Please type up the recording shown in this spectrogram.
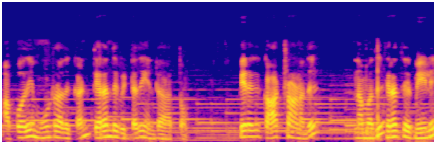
அப்போதே மூன்றாவது கண் திறந்து விட்டது என்று அர்த்தம். பிறகு காற்றானது நமது திறத்து மேலே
